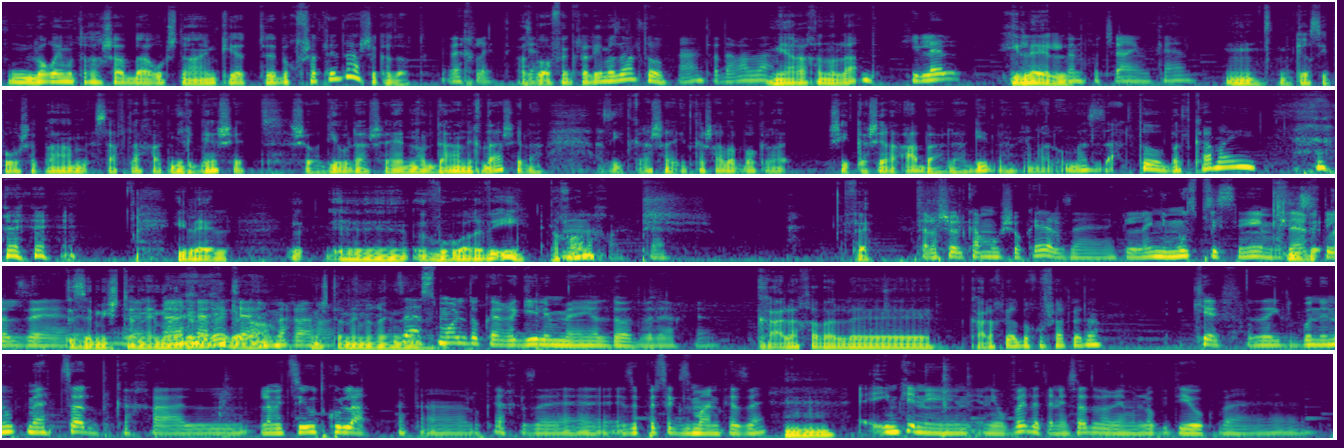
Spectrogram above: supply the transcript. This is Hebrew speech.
לא רואים אותך עכשיו בערוץ 2, כי את אה, בחופשת לידה שכזאת. בהחלט, אז כן. באופן כללי מזל טוב. אה, תודה רבה. מי ערך הנולד? הלל. הלל. בן חודשיים, כן. Mm, מכיר סיפור שפעם סבתא אחת נרגשת, שהודיעו לה שנולדה הנכדה שלה, אז היא התקשרה, התקשרה בבוקר, שהתקשר האבא להגיד לה, היא אמרה לו, מזל טוב, בת כמה היא? הלל. אה, והוא הרביעי, נכון? נכון, כן. יפה. אתה לא שואל כמה הוא שוקל, זה כללי נימוס בסיסיים, בדרך כלל זה... זה משתנה מרגע לרגע, כן, לא? נכון. משתנה מרגע לרגע. זה הסמולדוק הרגיל עם אה, יולדות בדרך כלל. קל לך אבל, אה, קל לך להיות בחופשת לידה? כיף, זו התבוננות מהצד ככה על, המציאות כולה. אתה לוקח איזה, איזה פסק זמן כזה. Mm-hmm. אם כי אני, אני, אני עובדת, אני עושה דברים, אני לא בדיוק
